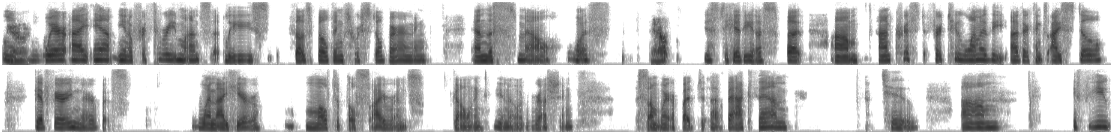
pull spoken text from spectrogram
yeah. Where I am, you know, for three months at least, those buildings were still burning and the smell was yep. just hideous. But um, on Christopher, too, one of the other things I still get very nervous when I hear multiple sirens going, you know, rushing somewhere. But uh, back then, too, um, if you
